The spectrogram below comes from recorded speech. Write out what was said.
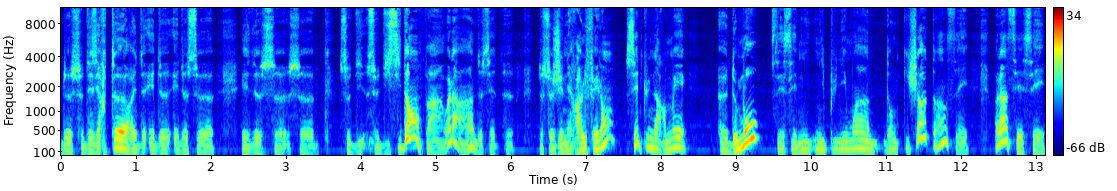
de ce, déserteur et de, et de, et de ce, et de ce, ce, ce di- ce dissident, enfin voilà, hein, de, cette, de ce général félon. C'est une armée euh, de mots, c'est ni, plus ni moins Don Quichotte. Hein, c'est voilà, c'est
